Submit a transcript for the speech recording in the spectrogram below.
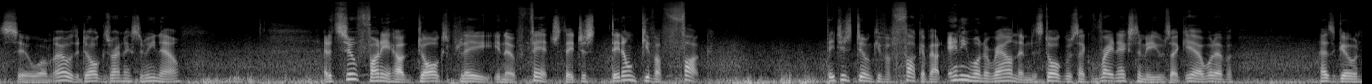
So, um, oh, the dog's right next to me now. And it's so funny how dogs play, you know, fetch. They just, they don't give a fuck. They just don't give a fuck about anyone around them. This dog was like right next to me. He was like, yeah, whatever. How's it going?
